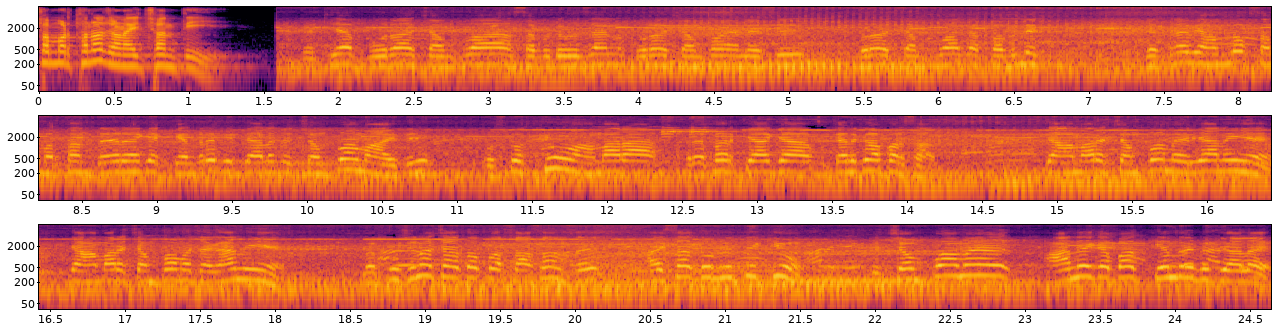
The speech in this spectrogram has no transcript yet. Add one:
ସମର୍ଥନ ଜଣାଇଛନ୍ତି देखिए पूरा चंपा सब डिविजन पूरा चंपा एन एनएसी पूरा चंपा का पब्लिक जितने भी हम लोग समर्थन दे रहे हैं कि केंद्रीय विद्यालय जो चंपा में आई थी उसको क्यों हमारा रेफर किया गया कलका प्रसाद क्या हमारे चंपा में एरिया नहीं है क्या हमारे चंपा में जगह नहीं है मैं पूछना चाहता हूँ प्रशासन से ऐसा दुर्नीति क्यों कि चंपा में आने के बाद केंद्रीय विद्यालय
